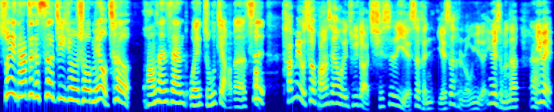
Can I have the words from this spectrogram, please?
所以他这个设计就是说，没有测黄珊珊为主角的，是。他没有测黄山为主角，其实也是很也是很容易的，因为什么呢？因为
